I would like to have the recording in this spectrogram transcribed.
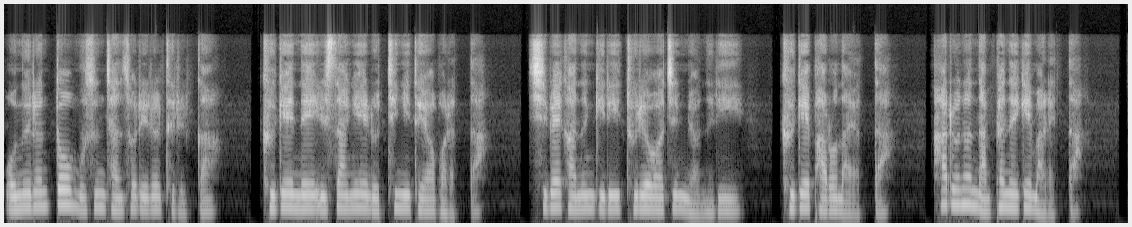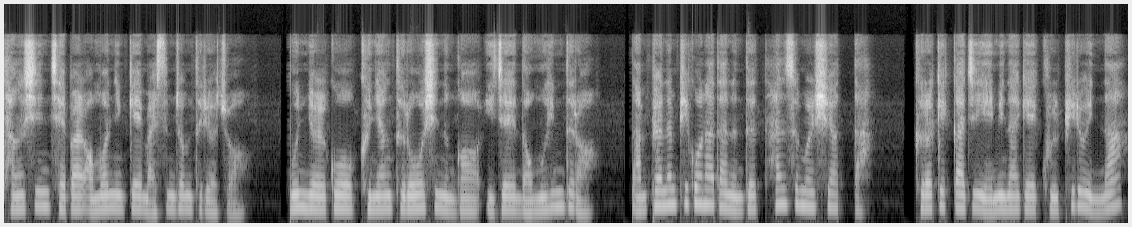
오늘은 또 무슨 잔소리를 들을까? 그게 내 일상의 루틴이 되어버렸다. 집에 가는 길이 두려워진 며느리. 그게 바로 나였다. 하루는 남편에게 말했다. 당신 제발 어머님께 말씀 좀 드려줘. 문 열고 그냥 들어오시는 거 이제 너무 힘들어. 남편은 피곤하다는 듯 한숨을 쉬었다. 그렇게까지 예민하게 굴 필요 있나?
